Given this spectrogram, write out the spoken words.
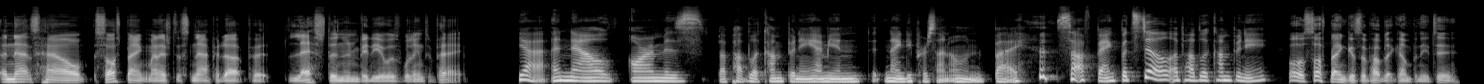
And that's how SoftBank managed to snap it up at less than Nvidia was willing to pay. Yeah. And now ARM is a public company. I mean, 90% owned by SoftBank, but still a public company. Well, SoftBank is a public company too.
